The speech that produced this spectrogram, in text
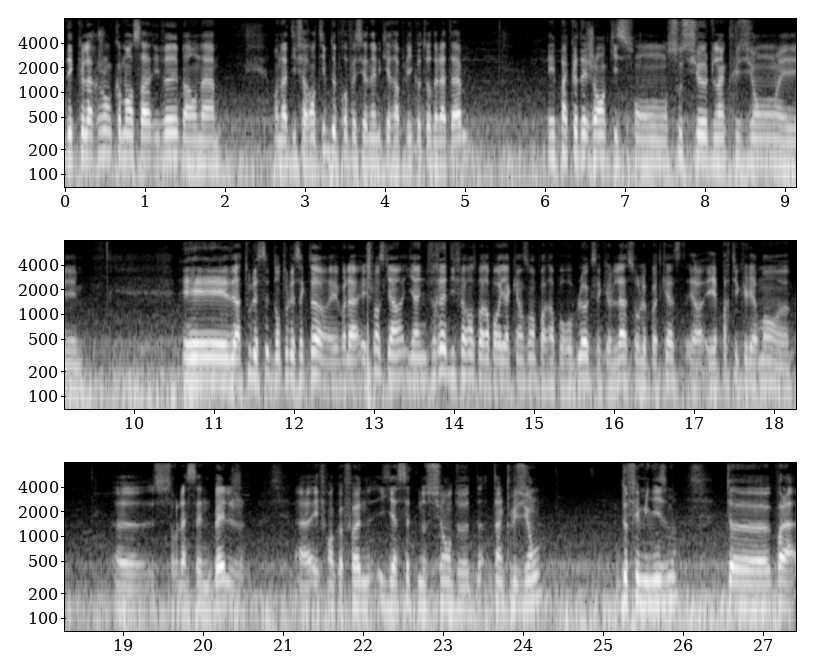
dès que l'argent commence à arriver, ben on, a, on a différents types de professionnels qui rappliquent autour de la table, et pas que des gens qui sont soucieux de l'inclusion et et à tous les, dans tous les secteurs. Et voilà. Et je pense qu'il y, y, a une vraie différence par rapport à il y a 15 ans par rapport au blog, c'est que là sur le podcast et, particulièrement euh, euh, sur la scène belge euh, et francophone, il y a cette notion d'inclusion, de, féminisme, de voilà.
